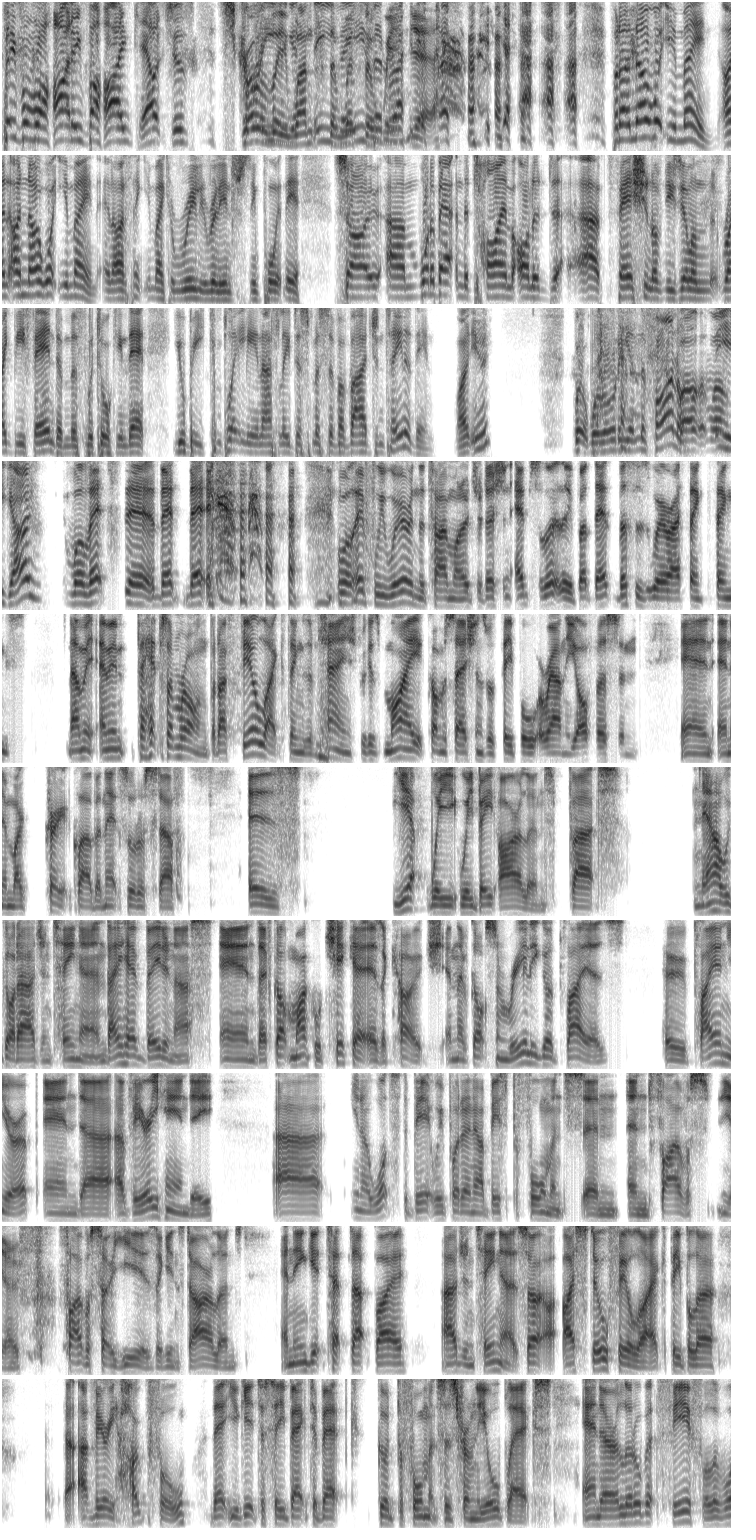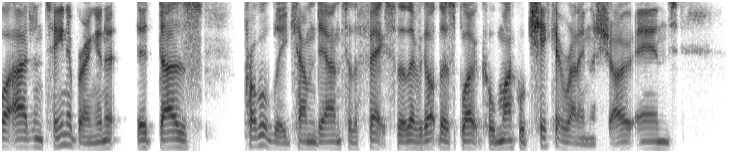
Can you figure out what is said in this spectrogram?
People were hiding behind couches, screaming Probably once TVs the whistle went, yeah. yeah. But I know what you mean. I, I, know what you mean, and I think you make a really, really interesting point there. So, um, what about in the time-honoured uh, fashion of New Zealand rugby fandom? If we're talking that, you'll be completely and utterly dismissive of Argentina, then, won't you? We're, we're already in the final. well, well, there you go. Well, that's the that that. well, if we were in the time honored tradition, absolutely. But that this is where I think things. I mean, I mean, perhaps I'm wrong, but I feel like things have changed because my conversations with people around the office and and and in my cricket club and that sort of stuff is, yep, we we beat Ireland, but now we got Argentina and they have beaten us and they've got Michael Cheika as a coach and they've got some really good players who play in Europe and uh, are very handy. Uh, you know, what's the bet we put in our best performance in in five or you know five or so years against Ireland, and then get tipped up by Argentina? So I still feel like people are are very hopeful that you get to see back to back good performances from the All Blacks, and are a little bit fearful of what Argentina bring, and it it does probably come down to the fact that they've got this bloke called Michael Cheika running the show, and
